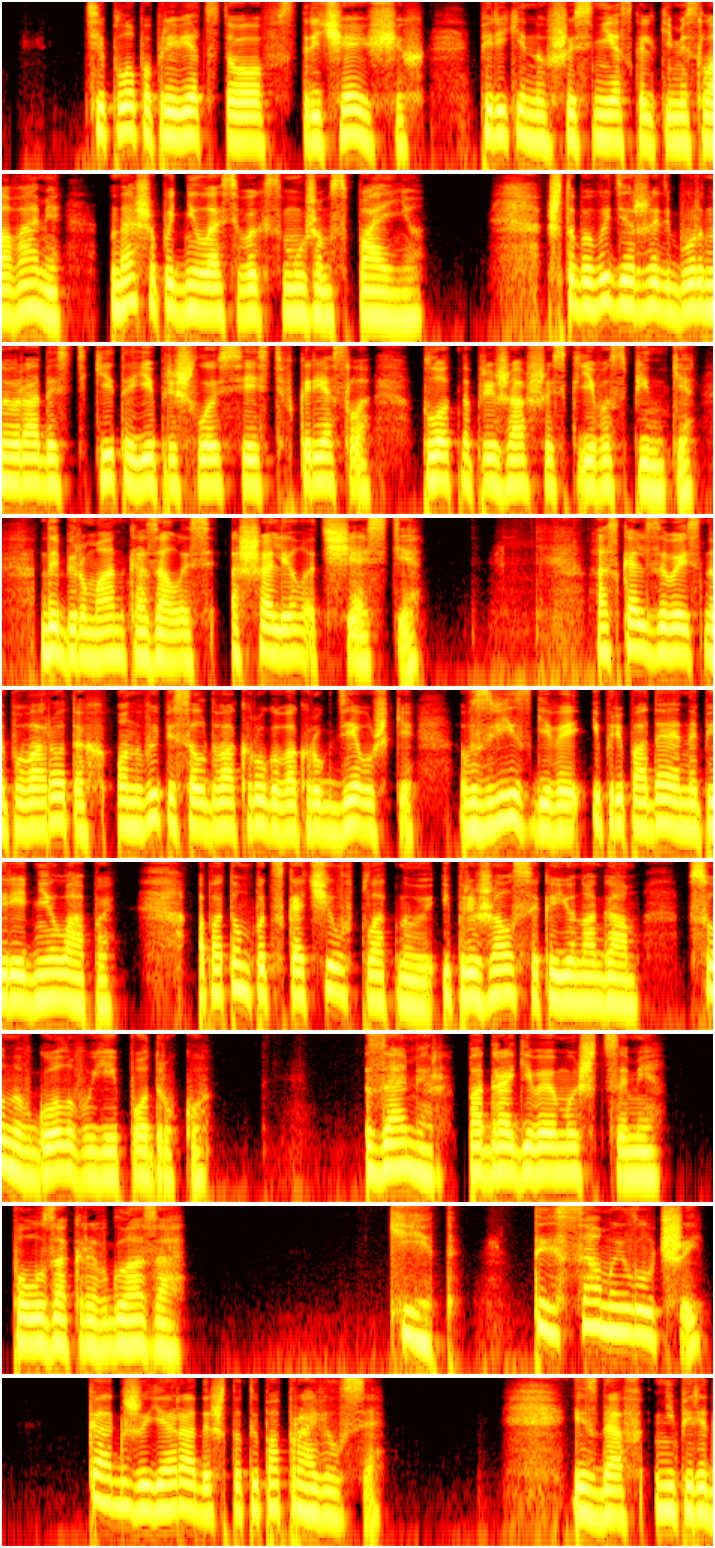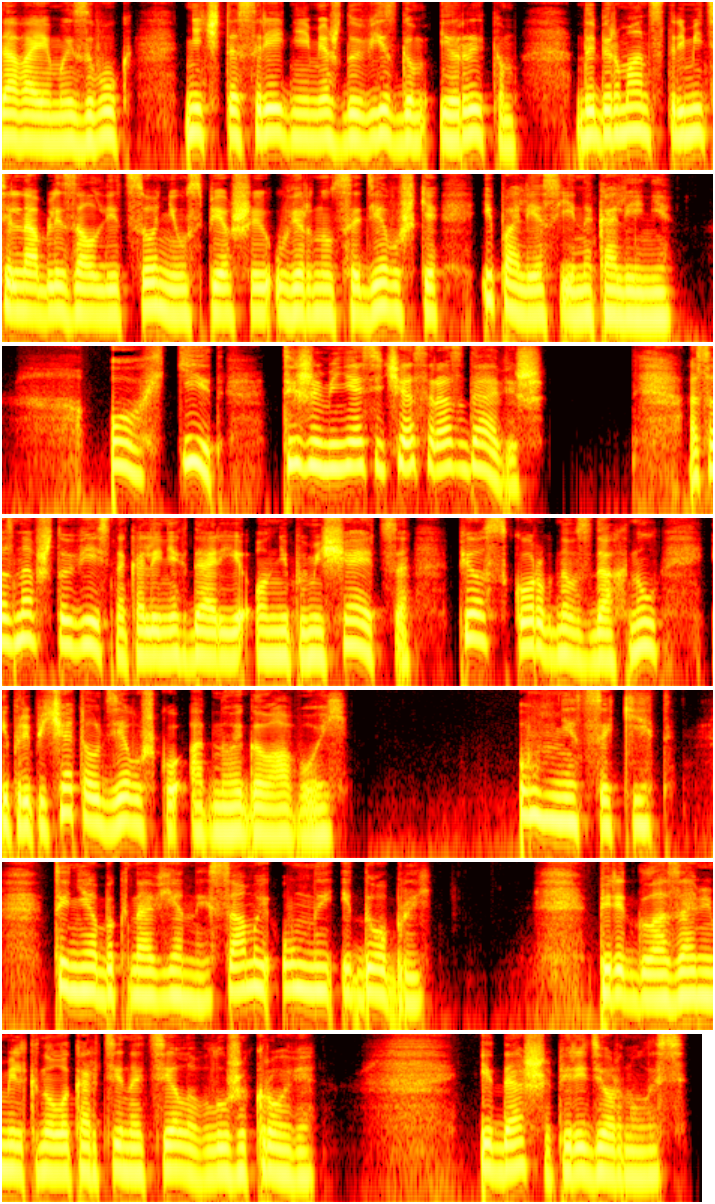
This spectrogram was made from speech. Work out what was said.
Тепло поприветствовав встречающих, перекинувшись несколькими словами, Даша поднялась в их с мужем спальню. Чтобы выдержать бурную радость Кита, ей пришлось сесть в кресло, плотно прижавшись к его спинке. Доберман, казалось, ошалел от счастья. Оскальзываясь на поворотах, он выписал два круга вокруг девушки, взвизгивая и припадая на передние лапы, а потом подскочил вплотную и прижался к ее ногам, всунув голову ей под руку. Замер, подрагивая мышцами, полузакрыв глаза. «Кит, ты самый лучший. Как же я рада, что ты поправился!» Издав непередаваемый звук, нечто среднее между визгом и рыком, доберман стремительно облизал лицо, не успевшей увернуться девушке, и полез ей на колени. «Ох, Кит, ты же меня сейчас раздавишь!» Осознав, что весь на коленях Дарьи он не помещается, пес скорбно вздохнул и припечатал девушку одной головой. «Умница, Кит! Ты необыкновенный, самый умный и добрый. Перед глазами мелькнула картина тела в луже крови. И Даша передернулась.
